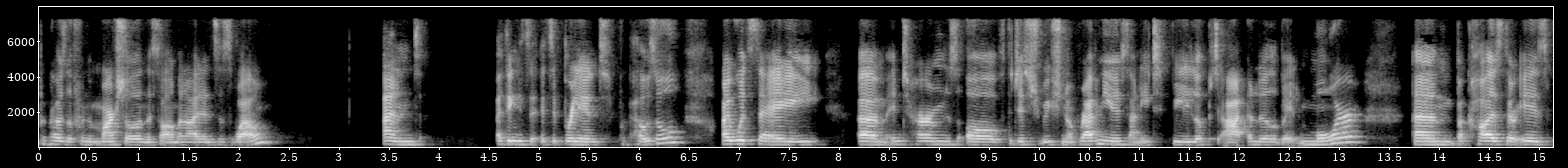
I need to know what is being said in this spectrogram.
proposal from the Marshall and the Solomon Islands as well. And I think it's a, it's a brilliant proposal. I would say um, in terms of the distribution of revenues that need to be looked at a little bit more um, because there is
